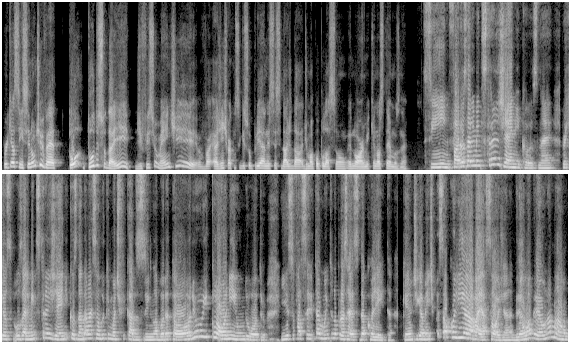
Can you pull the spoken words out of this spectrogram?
porque assim, se não tiver to, tudo isso daí, dificilmente vai, a gente vai conseguir suprir a necessidade da, de uma população enorme que nós temos, né? Sim, fora os alimentos transgênicos, né? Porque os, os, alimentos transgênicos nada mais são do que modificados em laboratório e clone um do outro. E isso facilita muito no processo da colheita. Porque antigamente o pessoal colhia vai, a soja, né? grão a grão na mão.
